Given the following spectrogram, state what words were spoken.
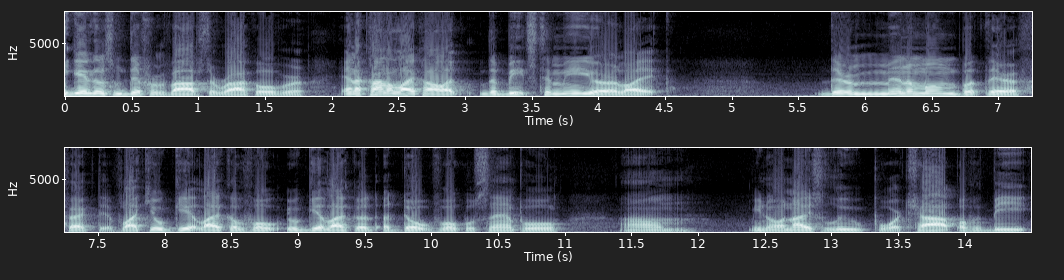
he gave them some different vibes to rock over. And I kind of like how like the beats to me are like they're minimum but they're effective. Like you'll get like a vote, you'll get like a, a dope vocal sample, um, you know, a nice loop or chop of a beat.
